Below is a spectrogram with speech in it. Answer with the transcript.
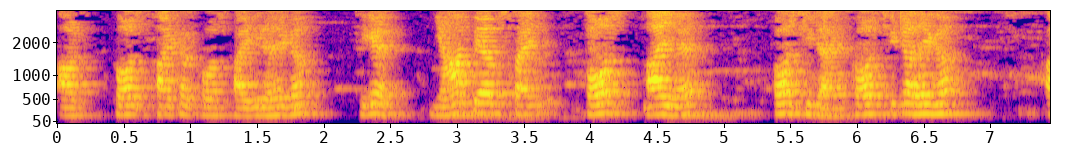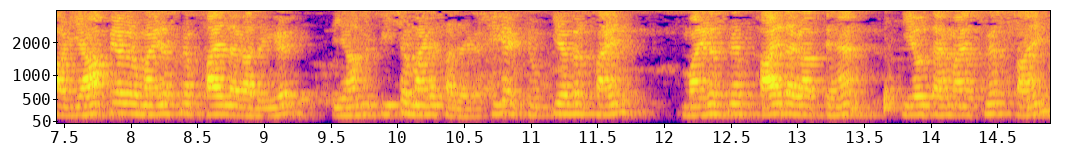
और कॉस फाइव का कॉस फाइव ही रहेगा, ठीक है? यहाँ पे अब साइन कॉस फाइव है कॉस थीटा है। कॉस थीटा रहेगा। और यहाँ पे अगर माइनस में फाइव लगा देंगे तो यहाँ पे पीछे माइनस आ जाएगा, ठीक है? क्योंकि अगर साइन माइनस में फाइव लगाते हैं, ये होता है माइनस में साइन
